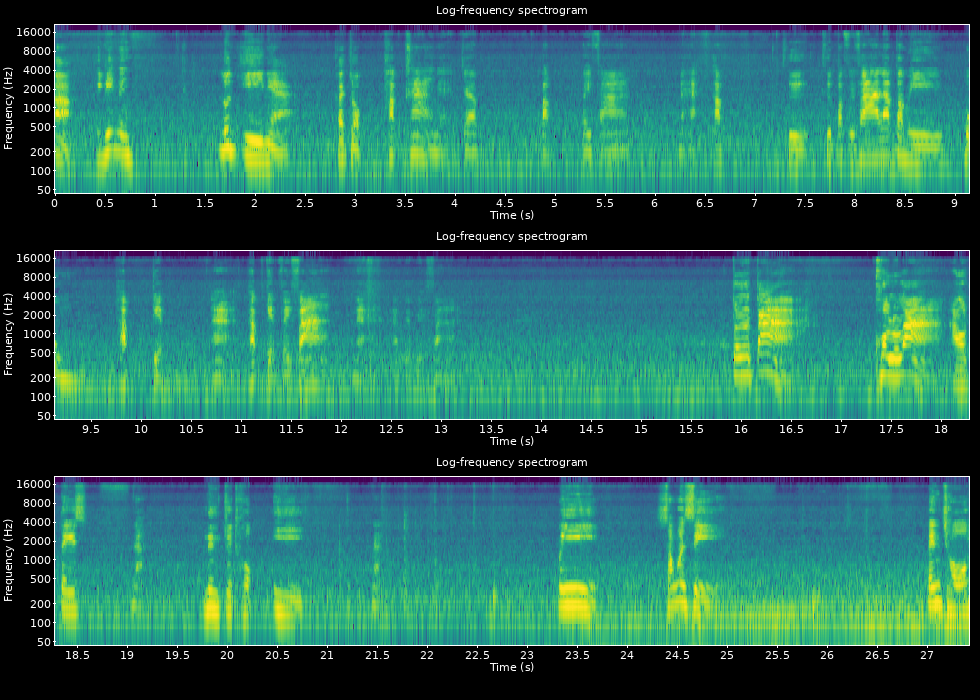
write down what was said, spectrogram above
อะอีกนิดนึง รุ่น E เนี่ย กระจกพับข้างเนี่ย จะปรับไฟฟ้านะฮะพับคือคือปรับไฟฟ้าแล้วก็มีปุ่ม พับเก็บไฟฟ้านะพับเก็บไฟฟ้าโตโยต้าโคโรล่าอัลติสนะ 1.6e นะปี 2004 เป็นโฉม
